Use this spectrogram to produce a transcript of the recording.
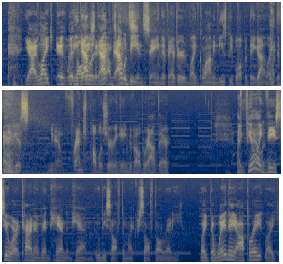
yeah, I like it. I mean, that would that, that would be insane if after like glomming these people up, if they got like the biggest, you know, French publisher and game developer out there. I feel like would- these two are kind of in hand in hand, Ubisoft and Microsoft already. Like the way they operate, like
